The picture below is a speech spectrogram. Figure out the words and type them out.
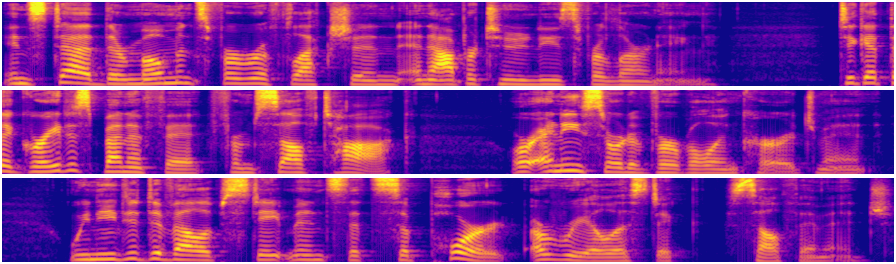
Instead, they're moments for reflection and opportunities for learning. To get the greatest benefit from self talk, or any sort of verbal encouragement, we need to develop statements that support a realistic self image.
